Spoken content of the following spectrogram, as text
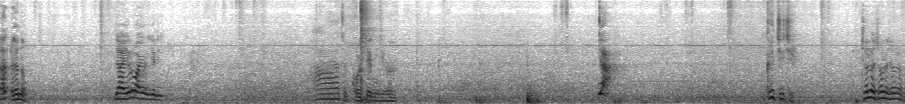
가, 연호. 야, 이리 와요, 이리. 아, 저 골때리 지금. 야! 그렇지, 그렇지. 절로, 절로, 절로.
